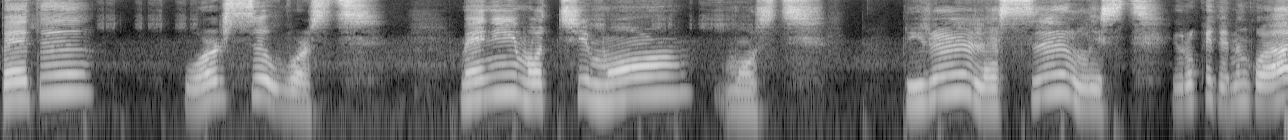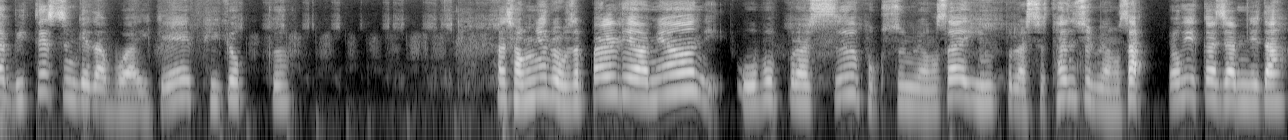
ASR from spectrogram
bad, worse, worst. many, much, more, most. little, less, least. 이렇게 되는 거야. 밑에 쓴 게 다 뭐야, 이게? 비교급. 자, 정리를 여기서 빨리 하면 오브 플러스 복수명사, 인 플러스 탄수명사. 여기까지 합니다.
